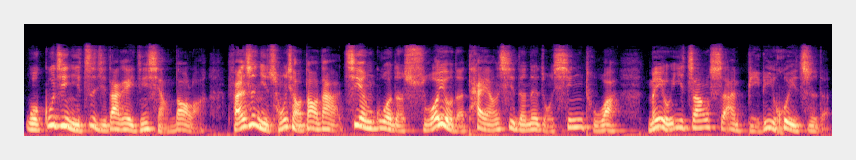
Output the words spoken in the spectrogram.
我估计你自己大概已经想到了，凡是你从小到大见过的所有的太阳系的那种星图啊，没有一张是按比例绘制的。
